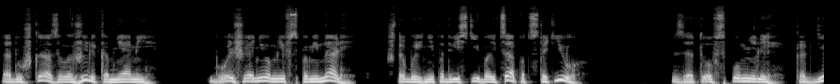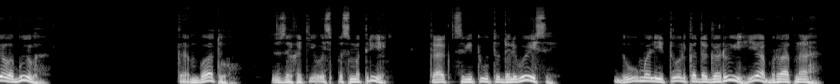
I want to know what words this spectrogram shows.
а душка заложили камнями. Больше о нем не вспоминали, чтобы не подвести бойца под статью. Зато вспомнили, как дело было. Комбату захотелось посмотреть, как цветут эдельвейсы. Думали только до горы и обратно.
